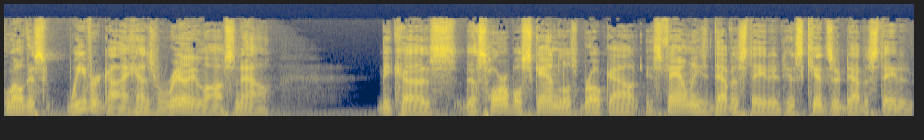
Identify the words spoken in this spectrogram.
Well, this Weaver guy has really lost now because this horrible scandal has broke out. His family's devastated. His kids are devastated.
